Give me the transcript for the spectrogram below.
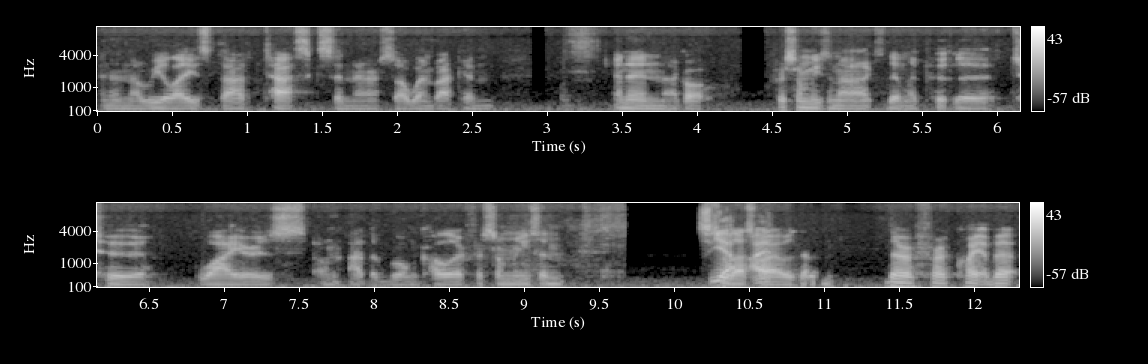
and then I realized I had tasks in there, so I went back in. And then I got, for some reason, I accidentally put the two wires on at the wrong color for some reason. so yeah, that's why I, I was in there for quite a bit.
